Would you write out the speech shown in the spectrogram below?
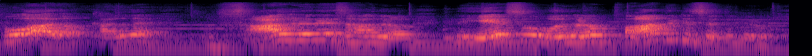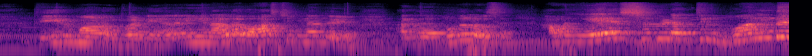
போதும் கல்ல. சாகுறதே சாகுறோம். இந்த இயேசுவை ஒரு தடவை பார்த்துட்டு செத்து போயிடும் தீர்மானம் பண்ணி அதை நீங்க நல்லா வாசிச்சீங்கன்னா தெரியும். அந்த முதல் அவன் இயேசுவிடத்தில் வந்து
